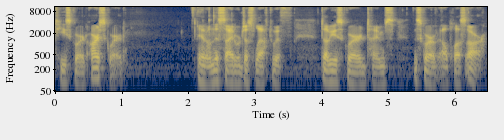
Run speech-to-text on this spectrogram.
t squared r squared. And on this side we're just left with w squared times the square of l plus r.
